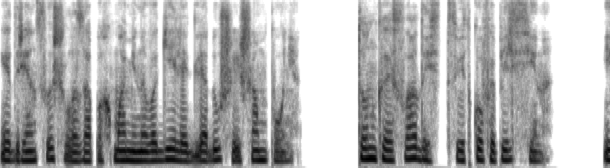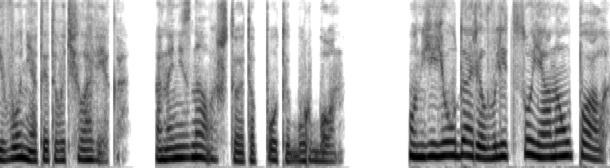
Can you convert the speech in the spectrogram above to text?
Эдриан слышала запах маминого геля для душа и шампуня. Тонкая сладость цветков апельсина. И вонь от этого человека. Она не знала, что это пот и бурбон. Он ее ударил в лицо, и она упала.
